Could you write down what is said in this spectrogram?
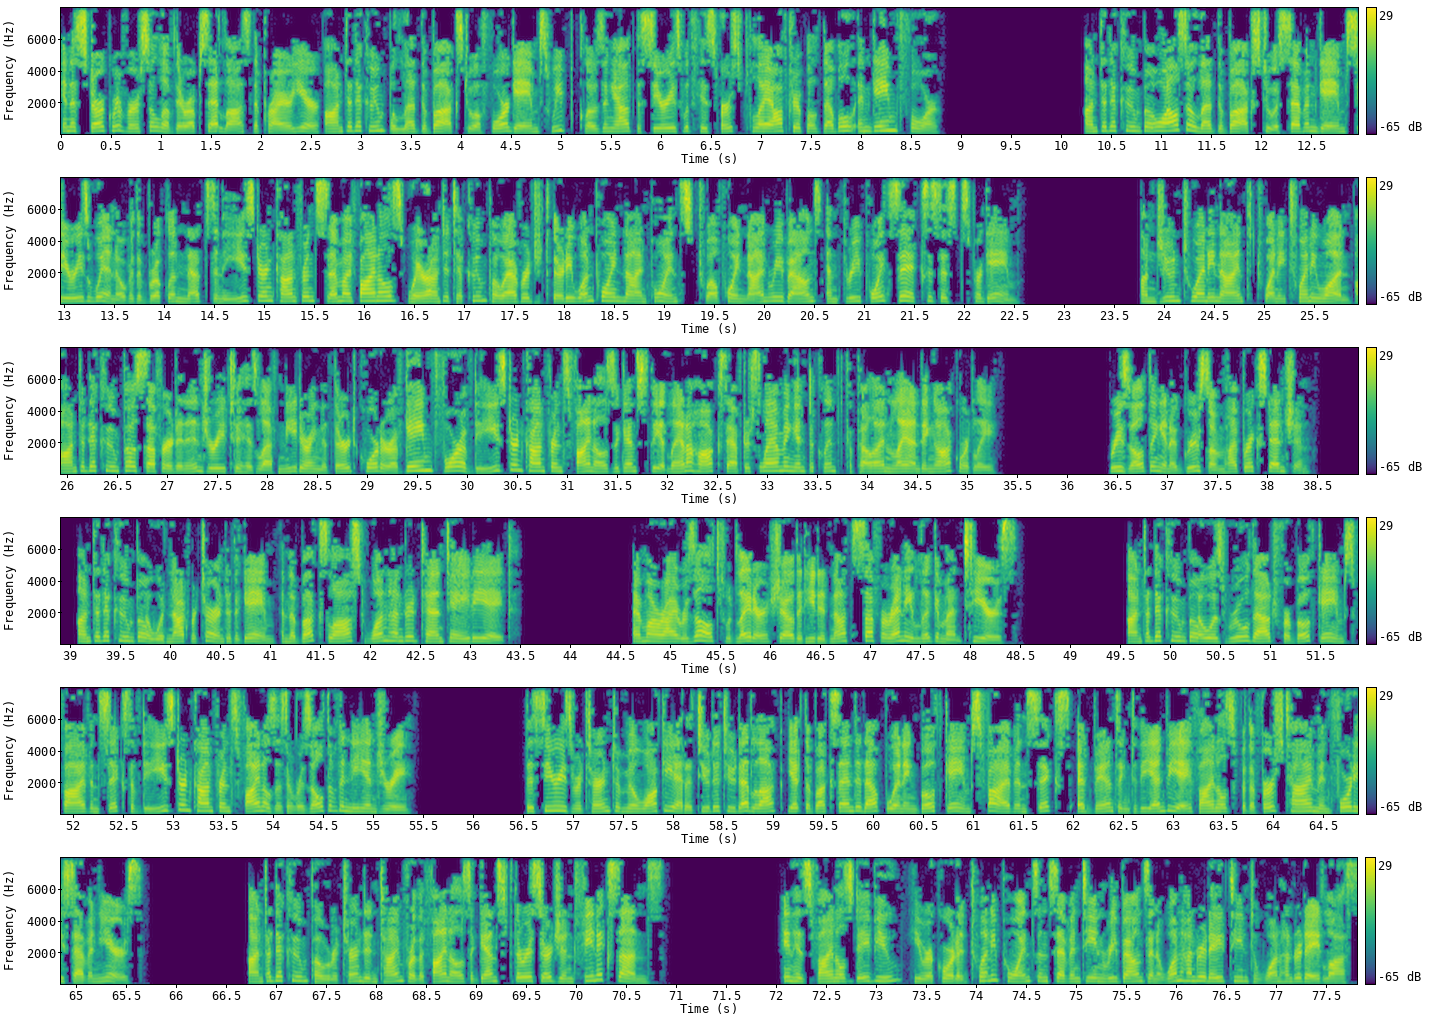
In a stark reversal of their upset loss the prior year, Antetokounmpo led the Bucks to a four-game sweep, closing out the series with his first playoff triple-double in Game 4. Antetokounmpo also led the Bucks to a seven-game series win over the Brooklyn Nets in the Eastern Conference semifinals, where Antetokounmpo averaged 31.9 points, 12.9 rebounds, and 3.6 assists per game. On June 29, 2021, Antetokounmpo suffered an injury to his left knee during the third quarter of Game 4 of the Eastern Conference Finals against the Atlanta Hawks after slamming into Clint Capela and landing awkwardly, resulting in a gruesome hyperextension. Antetokounmpo would not return to the game, and the Bucks lost 110-88. MRI results would later show that he did not suffer any ligament tears. Antetokounmpo was ruled out for both games 5 and 6 of the Eastern Conference Finals as a result of the knee injury. The series returned to Milwaukee at a 2-2 deadlock, yet the Bucks ended up winning both games 5 and 6, advancing to the NBA Finals for the first time in 47 years. Antetokounmpo returned in time for the finals against the resurgent Phoenix Suns. In his finals debut, he recorded 20 points and 17 rebounds in a 118-108 loss.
